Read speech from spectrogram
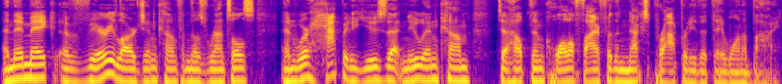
and they make a very large income from those rentals. And we're happy to use that new income to help them qualify for the next property that they want to buy.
